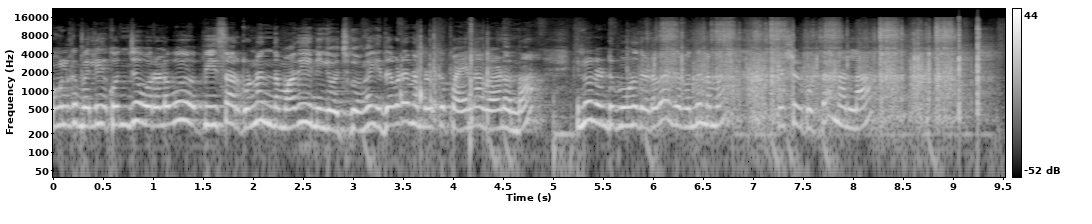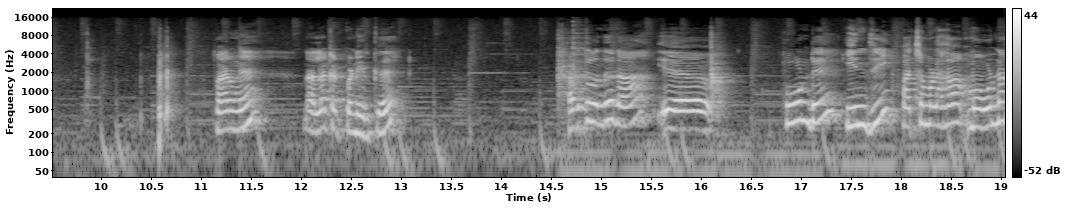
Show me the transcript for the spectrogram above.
உங்களுக்கு மெல்லி கொஞ்சம் ஓரளவு பீஸாக இருக்கணும்னா இந்த மாதிரி நீங்கள் வச்சுக்கோங்க. இதை விட நம்மளுக்கு பயனாக வேணும்னா இன்னும் ரெண்டு மூணு தடவை இதை வந்து நம்ம ப்ரெஷர் கொடுத்தா நல்லா பாருங்கள் நல்லா கட் பண்ணியிருக்கு. அடுத்து வந்து நான் பூண்டு இஞ்சி பச்சை மிளகா ஒன்றா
